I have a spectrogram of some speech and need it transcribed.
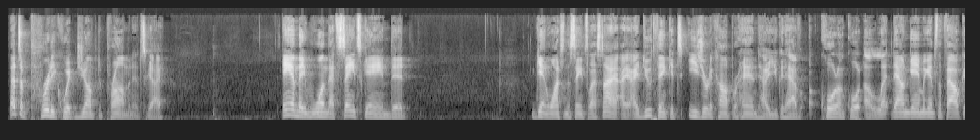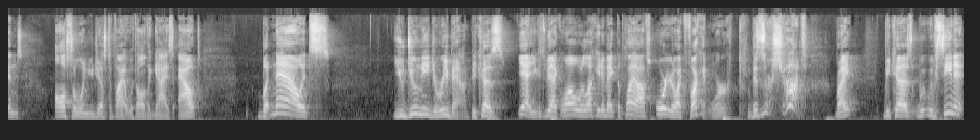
that's a pretty quick jump to prominence, guy. And they won that Saints game that again, watching the Saints last night, I, I do think it's easier to comprehend how you could have a, quote unquote a letdown game against the Falcons. Also, when you justify it with all the guys out, but now it's you do need to rebound because yeah, you could be like, well, we're lucky to make the playoffs, or you're like, fuck it, we're this is our shot, right? because we, we've seen it.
